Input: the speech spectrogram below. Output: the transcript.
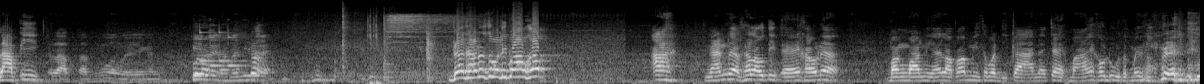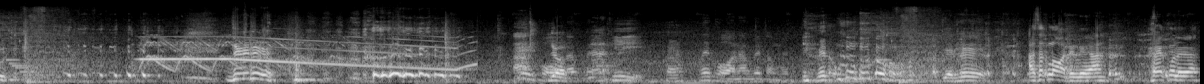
หลับอีก หลับครับง่วงเลยอย่างนั้นพี่ด้วยทำหน้าที่ด้วย เดินทางด้วยสวัสดิภาพครับ อะ งั้นเนี่ยถ้าเราติดแอร์ให้เขาเนี่ย บางวันเนี่ยเราก็มีสวัสดิการนะแจกไม้ให้เขาดูสักไม่สองเม็ดดื้อดื้อไม่พอหยดนะหน้าที่ไม่พอนะไม่ต้องเลยไม่ต้องเย็นเท่เอาสักหลอดหนึ่งเลยนะแพ็กมาเลยนะ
